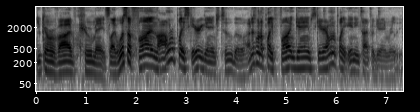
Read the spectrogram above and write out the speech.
You can revive crewmates. Like, what's a fun... I want to play scary games, too, though. I just want to play fun games, scary. I want to play any type of game, really.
